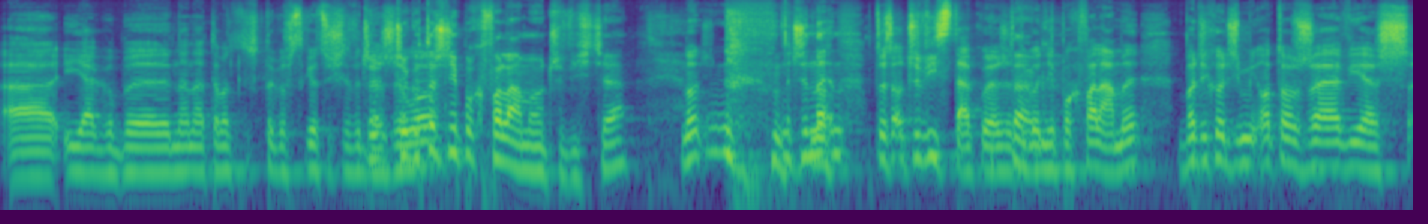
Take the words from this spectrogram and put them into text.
E, I jakby no, na temat tego wszystkiego, co się wydarzyło. Czego też nie pochwalamy oczywiście. No, znaczy, no, to jest oczywiste akurat, że tak. tego nie pochwalamy. Bardziej chodzi mi o to, że wiesz...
